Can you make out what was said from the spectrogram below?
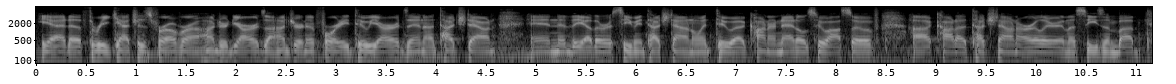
He had three catches for over 100 yards, 142 yards, and a touchdown. And the other receiving touchdown went to Connor Nettles, who also caught a touchdown earlier in the season. But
